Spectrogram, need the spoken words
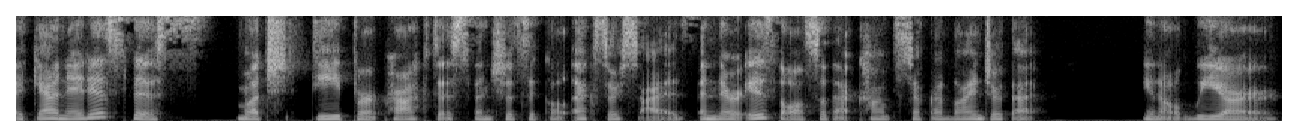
again, it is this much deeper practice than physical exercise. And there is also that constant reminder that, you know, we are,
